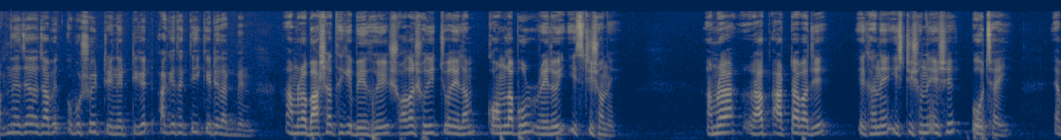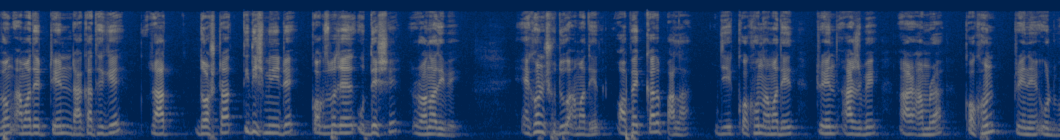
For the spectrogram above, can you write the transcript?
আপনারা যারা যাবেন অবশ্যই ট্রেনের টিকিট আগে থাকতেই কেটে রাখবেন। আমরা বাসা থেকে বের হয়ে সরাসরি চলে এলাম কমলাপুর রেলওয়ে স্টেশনে। আমরা রাত আটটা বাজে এখানে স্টেশনে এসে পৌঁছাই এবং আমাদের ট্রেন ঢাকা থেকে রাত দশটা তিরিশ মিনিটে কক্সবাজারের উদ্দেশ্যে রওনা দিবে। এখন শুধু আমাদের অপেক্ষার পালা যে কখন আমাদের ট্রেন আসবে আর আমরা কখন ট্রেনে উঠব।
